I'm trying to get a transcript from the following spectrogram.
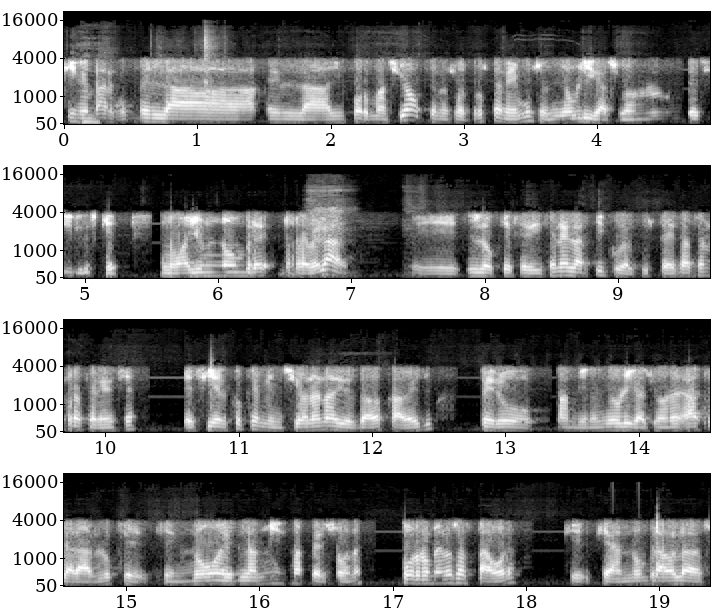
Sin embargo, en la, en la información que nosotros tenemos, es mi obligación decirles que no hay un nombre revelado. Eh, lo que se dice en el artículo al que ustedes hacen referencia, es cierto que mencionan a Diosdado Cabello, pero también es mi obligación aclararlo que, que no es la misma persona, por lo menos hasta ahora, que, que han nombrado las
